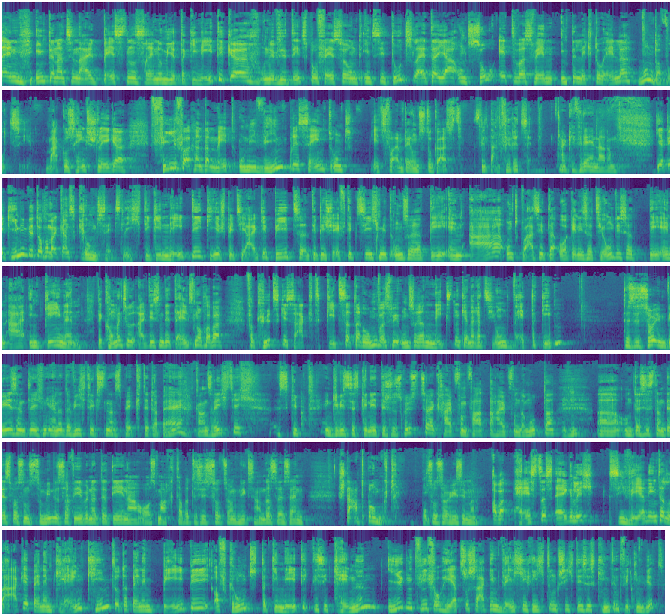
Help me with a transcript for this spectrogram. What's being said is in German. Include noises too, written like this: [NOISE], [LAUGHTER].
Ein international bestens renommierter Genetiker, Universitätsprofessor und Institutsleiter, ja, und so etwas wie ein intellektueller Wunderwutzi. Markus Hengstschläger, vielfach an der Med-Uni Wien präsent und jetzt vor allem bei uns zu Gast. Vielen Dank für Ihre Zeit. Danke für die Einladung. Ja, beginnen wir doch einmal ganz grundsätzlich. Die Genetik, Ihr Spezialgebiet, die beschäftigt sich mit unserer DNA und quasi der Organisation dieser DNA in Genen. Wir kommen zu all diesen Details noch, aber verkürzt gesagt, geht es da darum, was wir unserer nächsten Generation weitergeben? Das ist so im Wesentlichen einer der wichtigsten Aspekte dabei, ganz richtig. Es gibt ein gewisses genetisches Rüstzeug, halb vom Vater, halb von der Mutter. Mhm. Äh, und das ist dann das, was uns zumindest auf Ebene der DNA ausmacht. Aber das ist sozusagen nichts anderes als ein Startpunkt. So sage ich es immer. Aber heißt das eigentlich, Sie wären in der Lage, bei einem Kleinkind oder bei einem Baby aufgrund der Genetik, die Sie kennen, irgendwie vorherzusagen, in welche Richtung sich dieses Kind entwickeln wird?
